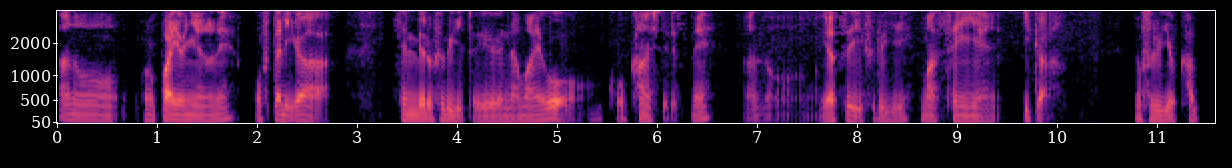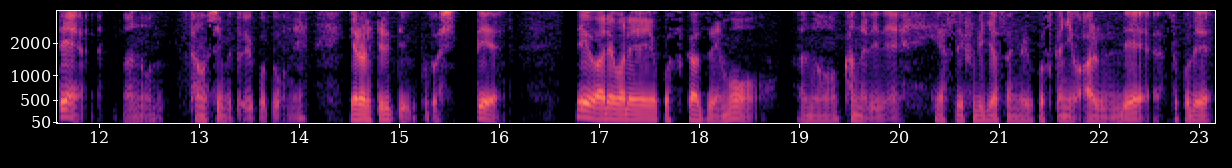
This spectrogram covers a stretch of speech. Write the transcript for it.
あの、このパイオニアのね、お二人が、センベロ古着という名前を、こう、関してですね、あの、安い古着、まあ1000円以下の古着を買って、あの、楽しむということをね、やられてるっていうことを知って、で、我々横須賀勢も、あの、かなりね、安い古着屋さんが横須賀にはあるんで、そこで、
